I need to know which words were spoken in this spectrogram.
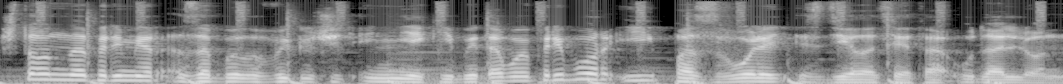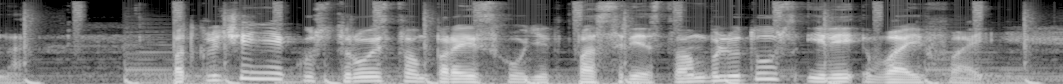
что он, например, забыл выключить некий бытовой прибор и позволить сделать это удаленно. Подключение к устройствам происходит посредством Bluetooth или Wi-Fi.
